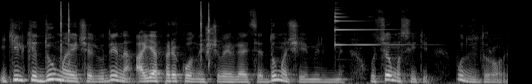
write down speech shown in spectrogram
І тільки думаюча людина, а я переконаний, що виявляється думаючими людьми, у цьому світі будуть здорові.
